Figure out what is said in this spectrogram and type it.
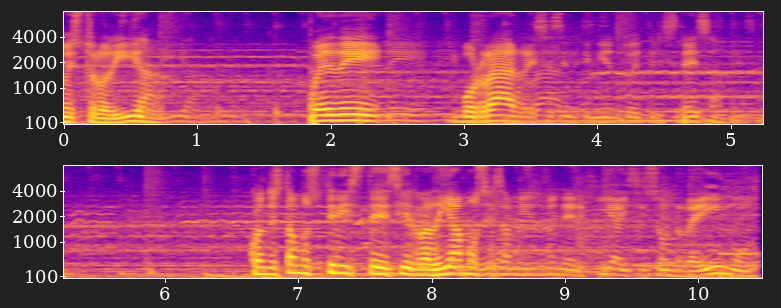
nuestro día, puede borrar ese sentimiento de tristeza. Cuando estamos tristes irradiamos esa misma energía y si sonreímos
